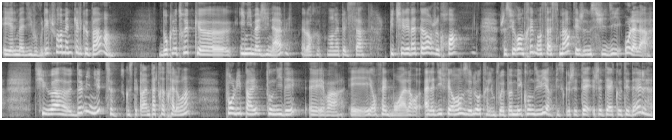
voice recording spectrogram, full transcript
et elle m'a dit, vous voulez que je vous ramène quelque part? Donc le truc inimaginable, alors on appelle ça? Pitch elevator, je crois. Je suis rentrée dans sa smart et je me suis dit, oh là là, tu as deux minutes, parce que c'était quand même pas très très loin, pour lui parler de ton idée. Et, voilà. et, en fait, bon, alors, à la différence de l'autre, elle ne pouvait pas m'éconduire puisque j'étais, à côté d'elle.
